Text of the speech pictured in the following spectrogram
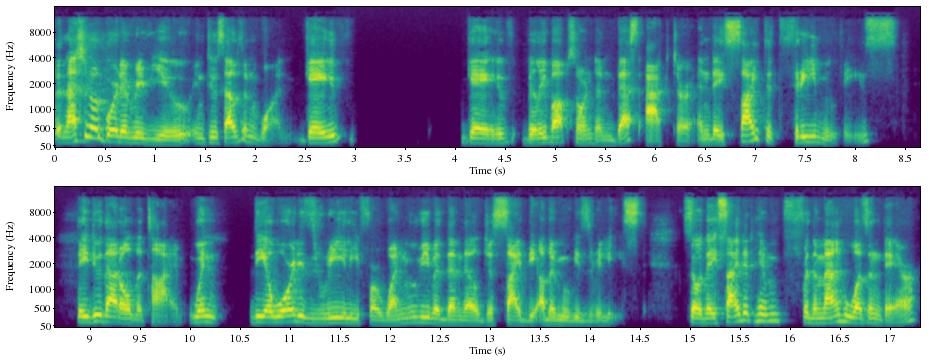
the National Board of Review in 2001 gave gave Billy Bob Thornton Best Actor, and they cited three movies. They do that all the time. When the award is really for one movie, but then they'll just cite the other movies released. So they cited him for The Man Who Wasn't There,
